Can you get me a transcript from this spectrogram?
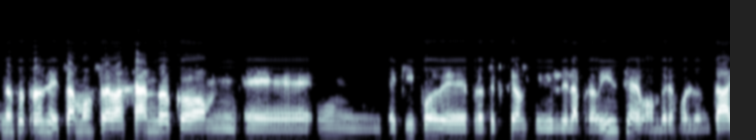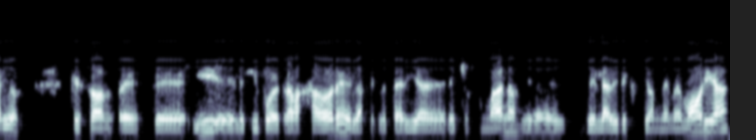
Nosotros estamos trabajando con eh, un equipo de protección civil de la provincia, de bomberos voluntarios, que son este, y el equipo de trabajadores de la Secretaría de Derechos Humanos y de, la Dirección de Memoria.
